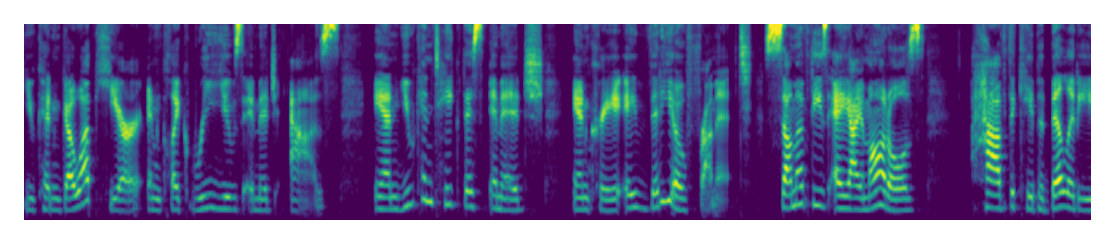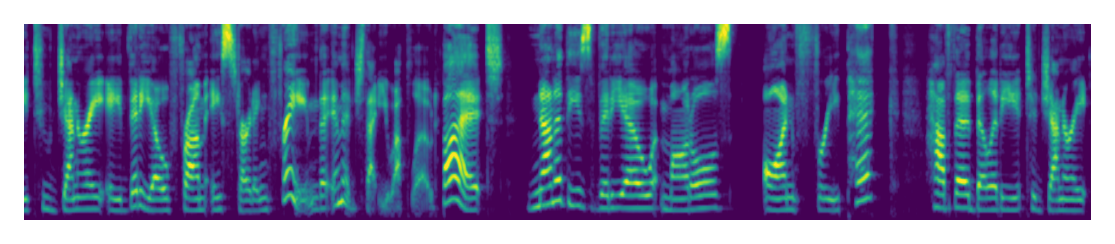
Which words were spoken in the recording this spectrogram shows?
you can go up here and click Reuse Image As, and you can take this image and create a video from it. Some of these AI models have the capability to generate a video from a starting frame, the image that you upload. But none of these video models on Freepik have the ability to generate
